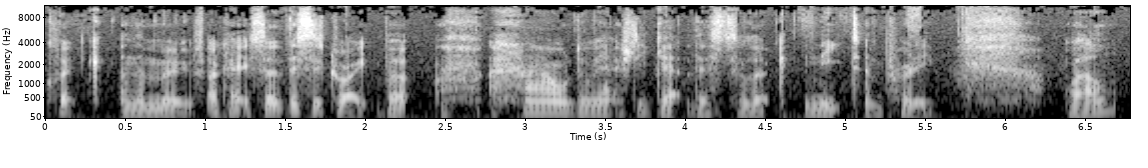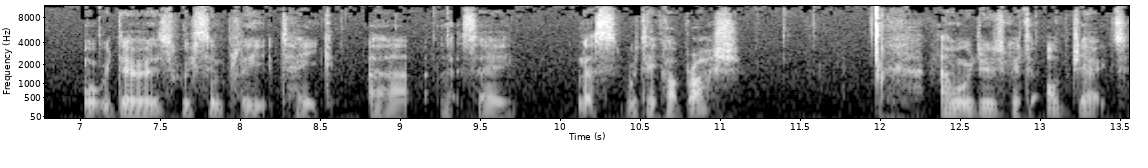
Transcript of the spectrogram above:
click and then move. Okay, so this is great, but how do we actually get this to look neat and pretty? Well, what we do is we simply take, uh, let's say, let's we take our brush, and what we do is go to Object,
